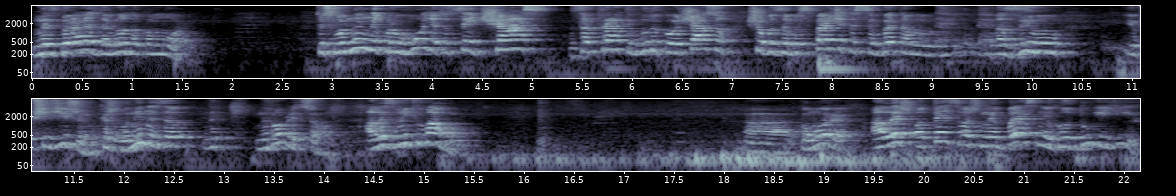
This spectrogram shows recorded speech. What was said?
не збирають зерно до комори. Тобто вони не проводять оцей час, затрати великого часу, щоб забезпечити себе там на зиму і взагалі їжею. Каже, вони не, за, не, не роблять цього. Але зверніть увагу. А, комори, але ж Отець ваш Небесний годує їх.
